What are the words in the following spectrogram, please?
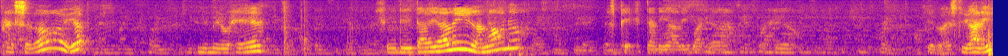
Press Salah, yep. In the middle here. Should we do Dele Alli, Lallana? Let's pick Dele Alli right there, right here. Yeah, let's do Alli.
